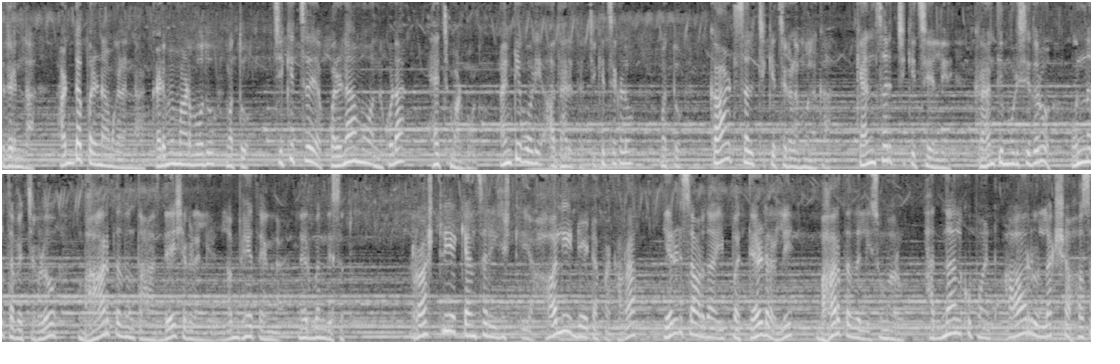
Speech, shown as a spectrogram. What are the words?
ಇದರಿಂದ ಅಡ್ಡ ಪರಿಣಾಮಗಳನ್ನು ಕಡಿಮೆ ಮಾಡಬಹುದು ಮತ್ತು ಚಿಕಿತ್ಸೆಯ ಪರಿಣಾಮವನ್ನು ಕೂಡ ಹೆಚ್ಚು ಮಾಡಬಹುದು ಆಂಟಿಬಾಡಿ ಆಧಾರಿತ ಚಿಕಿತ್ಸೆಗಳು ಮತ್ತು ಕಾರ್ಡ್ ಸೆಲ್ ಚಿಕಿತ್ಸೆಗಳ ಮೂಲಕ ಕ್ಯಾನ್ಸರ್ ಚಿಕಿತ್ಸೆಯಲ್ಲಿ ಕ್ರಾಂತಿ ಮೂಡಿಸಿದರೂ ಉನ್ನತ ವೆಚ್ಚಗಳು ಭಾರತದಂತಹ ದೇಶಗಳಲ್ಲಿ ಲಭ್ಯತೆಯನ್ನು ನಿರ್ಬಂಧಿಸಿತು ರಾಷ್ಟ್ರೀಯ ಕ್ಯಾನ್ಸರ್ ರಿಜಿಸ್ಟ್ರಿಯ ಹಾಲಿ ಡೇಟಾ ಪ್ರಕಾರ ಎರಡು ಸಾವಿರದ ಇಪ್ಪತ್ತೆರಡರಲ್ಲಿ ಭಾರತದಲ್ಲಿ ಸುಮಾರು ಹದಿನಾಲ್ಕು ಪಾಯಿಂಟ್ ಆರು ಲಕ್ಷ ಹೊಸ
